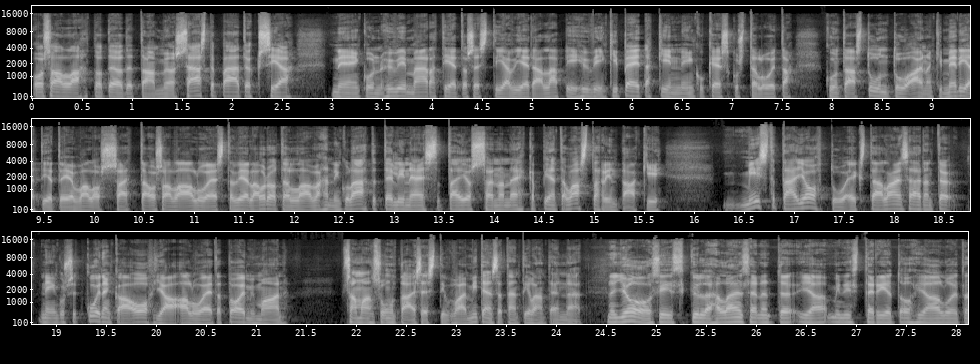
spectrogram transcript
osalla toteutetaan myös säästöpäätöksiä niin kuin hyvin määrätietoisesti ja viedään läpi hyvin kipeitäkin niin kuin keskusteluita, kun taas tuntuu ainakin mediatietojen valossa, että osalla alueesta vielä odotellaan vähän niin kuin lähtötelineissä tai jossain on ehkä pientä vastarintaakin. Mistä tämä johtuu? Eikö tämä lainsäädäntö niin kuin sit kuitenkaan ohjaa alueita toimimaan – samansuuntaisesti vai miten sä tämän tilanteen näet? No joo, siis kyllähän lainsäädäntö ja ministeriöt ohjaa alueita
